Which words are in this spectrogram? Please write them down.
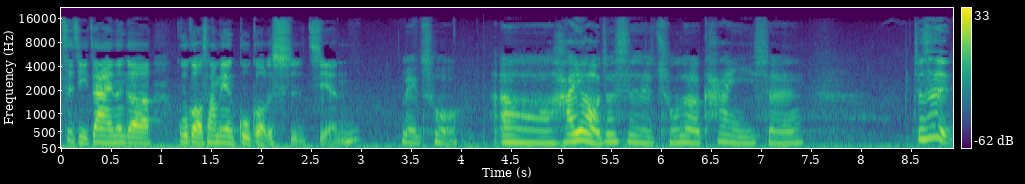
自己在那个 Google 上面 Google 的时间。没错，呃，还有就是除了看医生，就是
